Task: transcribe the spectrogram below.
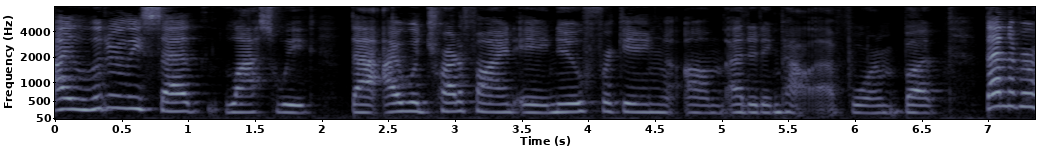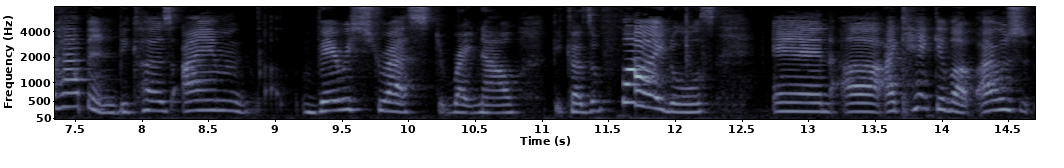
I literally said last week that I would try to find a new freaking um, editing platform, but that never happened because I am very stressed right now because of finals and uh, I can't give up. I was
